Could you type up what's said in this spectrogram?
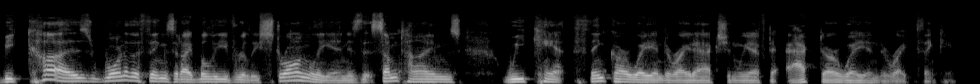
Because one of the things that I believe really strongly in is that sometimes we can't think our way into right action, we have to act our way into right thinking.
